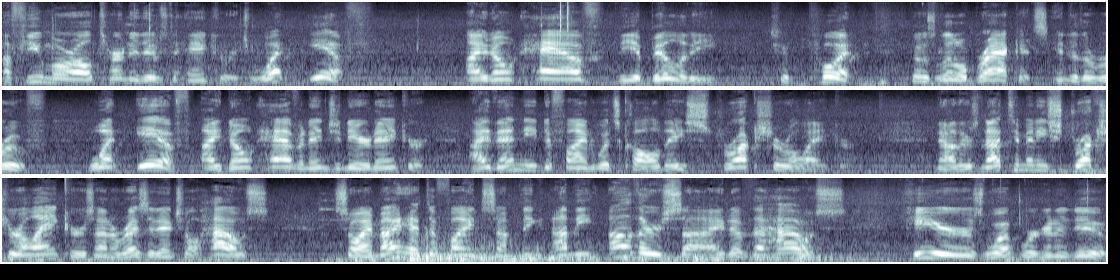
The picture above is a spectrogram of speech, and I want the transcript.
a few more alternatives to anchorage. What if I don't have the ability to put those little brackets into the roof? What if I don't have an engineered anchor? I then need to find what's called a structural anchor. Now there's not too many structural anchors on a residential house, so I might have to find something on the other side of the house. Here's what we're going to do.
